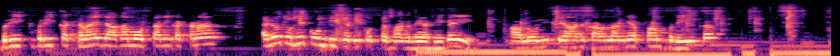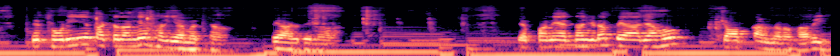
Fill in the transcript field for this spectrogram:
ਬਰੀਕ ਬਰੀਕ ਕੱਟਣਾ ਹੈ, ਜ਼ਿਆਦਾ ਮੋਟਾ ਨਹੀਂ ਕੱਟਣਾ। ਇਹਨੂੰ ਤੁਸੀਂ ਕੁੰਡੀ 'ਚ ਵੀ ਕੁੱਟ ਸਕਦੇ ਆ, ਠੀਕ ਹੈ ਜੀ। ਆ ਲਓ ਜੀ, ਪਿਆਜ਼ ਕਰ ਲਾਂਗੇ ਆਪਾਂ ਬਰੀਕ ਤੇ ਥੋੜੀ ਜਿਹੀ ਕੱਟ ਲਾਂਗੇ ਹਰੀਆਂ ਮਿਰਚਾਂ ਪਿਆਜ਼ ਦੇ ਨਾਲ। ਤੇ ਆਪਾਂ ਨੇ ਇਦਾਂ ਜਿਹੜਾ ਪਿਆਜ਼ ਆ, ਉਹ ਚੌਪ ਕਰ ਲੈਣਾ ਸਾਰੀ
